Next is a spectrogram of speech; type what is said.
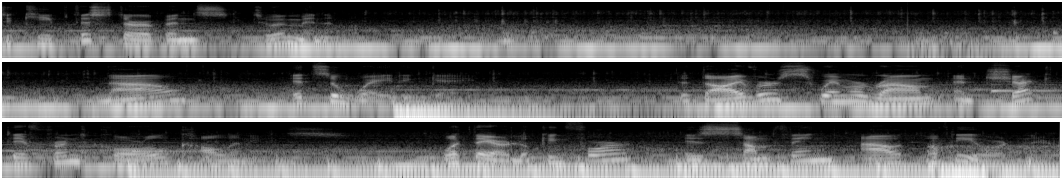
to keep disturbance to a minimum. Now, it's a waiting game. The divers swim around and check different coral colonies. What they are looking for is something out of the ordinary.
